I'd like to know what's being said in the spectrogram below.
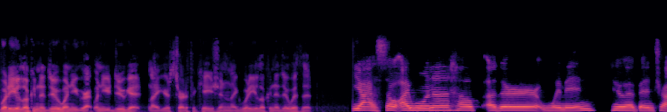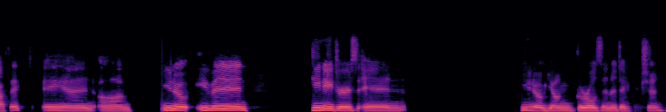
What are you looking to do when you when you do get like your certification? Like, what are you looking to do with it? Yeah, so I want to help other women who have been trafficked and um, you know, even teenagers and you know, young girls in addiction.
